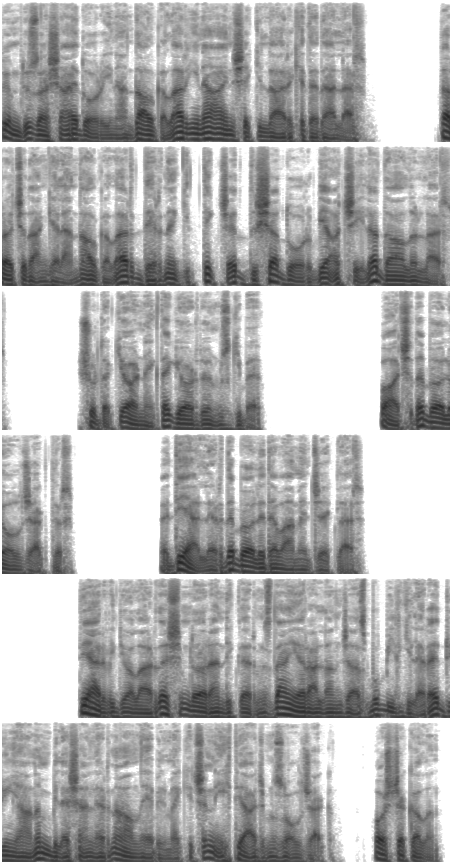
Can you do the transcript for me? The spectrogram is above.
Dümdüz aşağıya doğru inen dalgalar yine aynı şekilde hareket ederler. Dar açıdan gelen dalgalar derine gittikçe dışa doğru bir açıyla dağılırlar. Şuradaki örnekte gördüğümüz gibi. Bu açı da böyle olacaktır. Ve diğerleri de böyle devam edecekler. Diğer videolarda şimdi öğrendiklerimizden yararlanacağız. Bu bilgilere dünyanın bileşenlerini anlayabilmek için ihtiyacımız olacak. Hoşçakalın.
